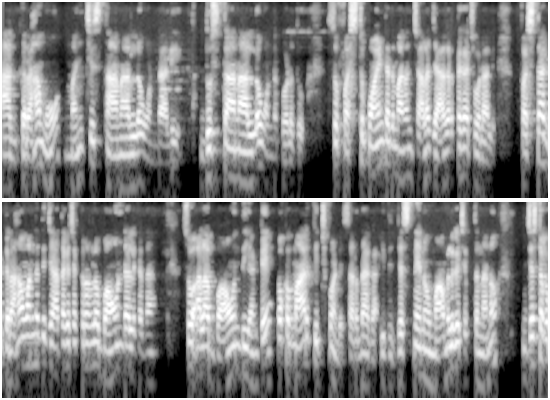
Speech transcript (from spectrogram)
ఆ గ్రహము మంచి స్థానాల్లో ఉండాలి. దుస్థానాల్లో ఉండకూడదు. సో ఫస్ట్ పాయింట్ అది మనం చాలా జాగ్రత్తగా చూడాలి. ఫస్ట్ ఆ గ్రహం అన్నది జాతక చక్రంలో బాగుండాలి కదా. సో అలా బాగుంది అంటే ఒక మార్క్ ఇచ్చుకోండి సరదాగా. ఇది జస్ట్ నేను మామూలుగా చెప్తున్నాను. జస్ట్ ఒక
